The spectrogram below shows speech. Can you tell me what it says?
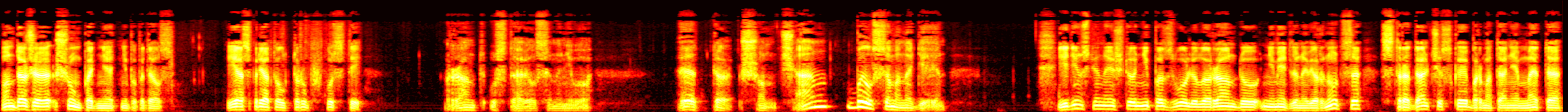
Он даже шум поднять не попытался. Я спрятал труп в кусты. Ранд уставился на него. — Это Шончан был самонадеян? — Единственное, что не позволило Ранду немедленно вернуться, — страдальческое бормотание Мэтта.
